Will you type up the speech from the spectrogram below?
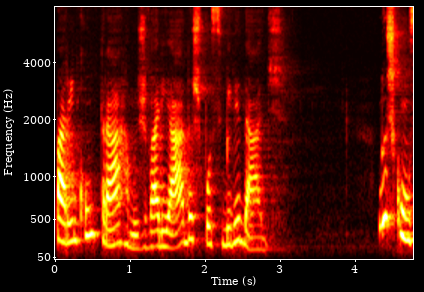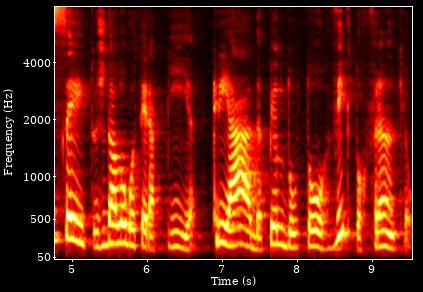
para encontrarmos variadas possibilidades. Nos conceitos da logoterapia, criada pelo Dr. Viktor Frankl,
